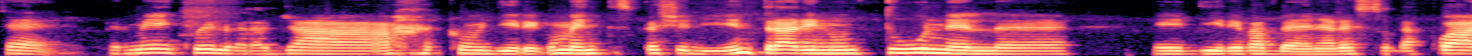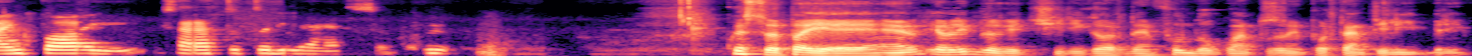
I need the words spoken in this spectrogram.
cioè per me quello era già, come dire, come specie di entrare in un tunnel e dire va bene, adesso da qua in poi sarà tutto diverso. Questo poi è, è un libro che ci ricorda in fondo quanto sono importanti i libri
